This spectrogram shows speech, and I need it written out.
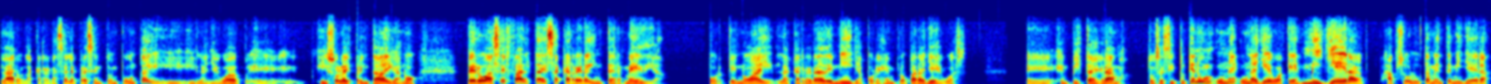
Claro, la carrera se le presentó en punta y, la yegua eh, hizo la sprintada y ganó. Pero hace falta esa carrera intermedia, porque no hay la carrera de milla, por ejemplo, para yeguas eh, en pista de grama. Entonces, si tú tienes un- una, una yegua que es millera, absolutamente millera,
